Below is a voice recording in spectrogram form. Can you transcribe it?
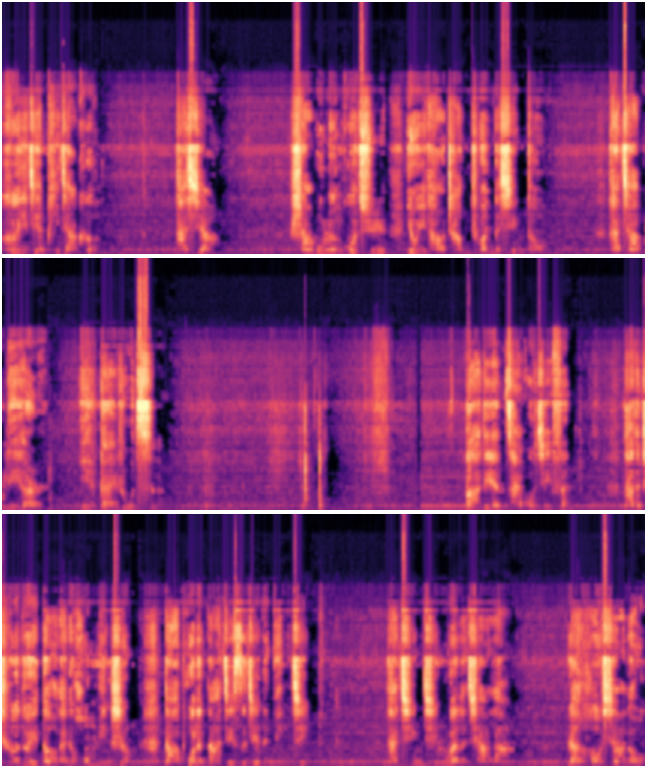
和一件皮夹克。他想，沙姆伦过去有一套常穿的行头，他加布里尔也该如此。八点才过几分。他的车队到来的轰鸣声打破了纳基斯街的宁静。他轻轻吻了恰拉，然后下楼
